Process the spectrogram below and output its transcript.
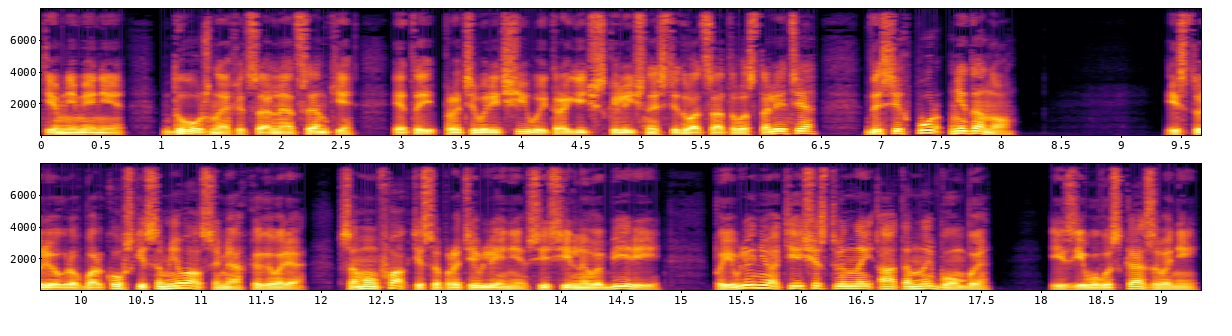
Тем не менее, должной официальной оценки этой противоречивой и трагической личности 20-го столетия до сих пор не дано. Историограф Барковский сомневался, мягко говоря, в самом факте сопротивления всесильного Берии появлению отечественной атомной бомбы. Из его высказываний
